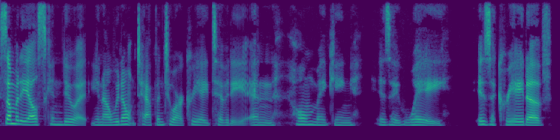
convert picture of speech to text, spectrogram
somebody else can do it. You know, we don't tap into our creativity and homemaking is a way is a creative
